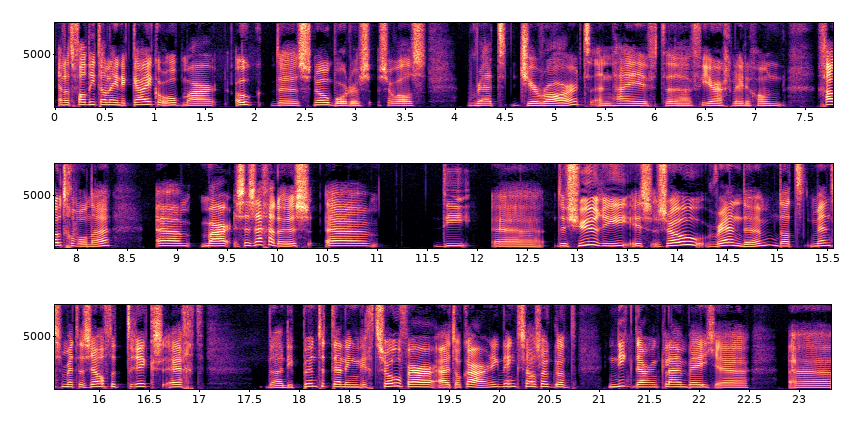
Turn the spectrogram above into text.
En dat valt niet alleen de kijker op... maar ook de snowboarders zoals Red Gerard. En hij heeft eh, vier jaar geleden gewoon goud gewonnen. Ehm, maar ze zeggen dus... ehm, die, eh, de jury is zo random... dat mensen met dezelfde tricks echt... Nou, die puntentelling ligt zo ver uit elkaar. En ik denk zelfs ook dat Nick daar een klein beetje eh,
